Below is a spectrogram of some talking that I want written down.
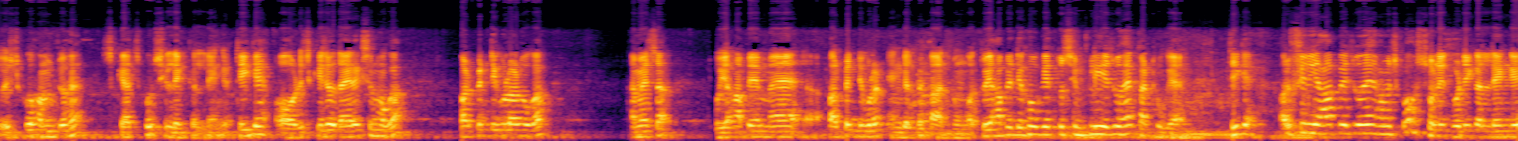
तो इसको हम जो है स्केच को सिलेक्ट कर लेंगे, ठीक है? और इसकी जो डायरेक्शन होगा परपेंडिकुलर होगा, हमेशा तो यहाँ पे मैं परपेंडिकुलर एंगल पे काट दूँगा। तो यहाँ पे देखोगे तो सिंपली ये जो है कट हो गया है, ठीक है? और फिर यहाँ पे जो है हम इसको सॉलिड बॉडी कर लेंगे।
